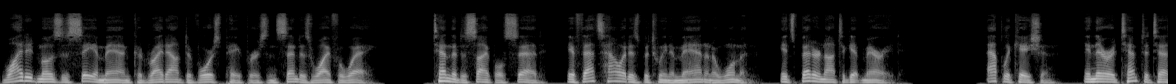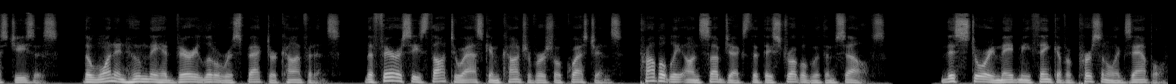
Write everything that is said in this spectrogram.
Why did Moses say a man could write out divorce papers and send his wife away? 10 The disciples said, If that's how it is between a man and a woman, it's better not to get married. Application In their attempt to test Jesus, the one in whom they had very little respect or confidence, the Pharisees thought to ask him controversial questions, probably on subjects that they struggled with themselves. This story made me think of a personal example.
